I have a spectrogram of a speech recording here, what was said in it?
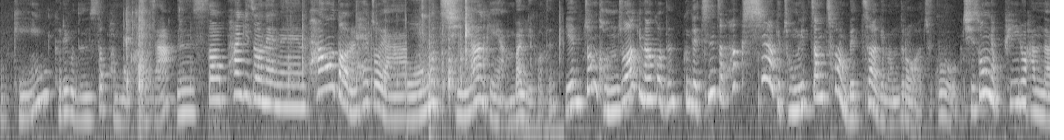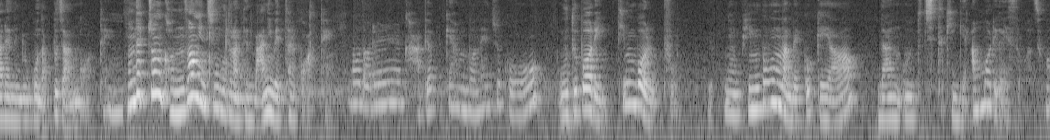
오케이. 그리고 눈썹 한번 가보자. 눈썹 하기 전에는 파우더를 해줘야 너무 진하게 안 발리거든? 얘는 좀 건조하긴 하거든? 근데 진짜 확실하게 종이장처럼 매트하게 만들어가지고 지속력 필요한 날에는 요거 나쁘지 않은 것 같아. 근데 좀 건성인 친구들한테는 많이 매트할 것 같아. 파우더를 가볍게 한번 해주고 우드버리, 팀볼프. 그냥 빈 부분만 메꿀게요. 난 오늘도 치트킨 게 앞머리가 있어가지고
